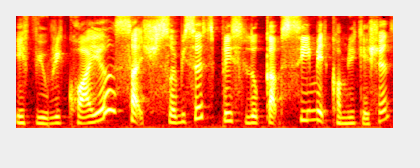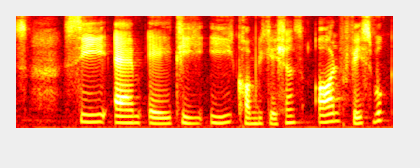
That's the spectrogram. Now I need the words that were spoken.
If you require such services, please look up CMate Communications, C M A T E Communications on Facebook,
